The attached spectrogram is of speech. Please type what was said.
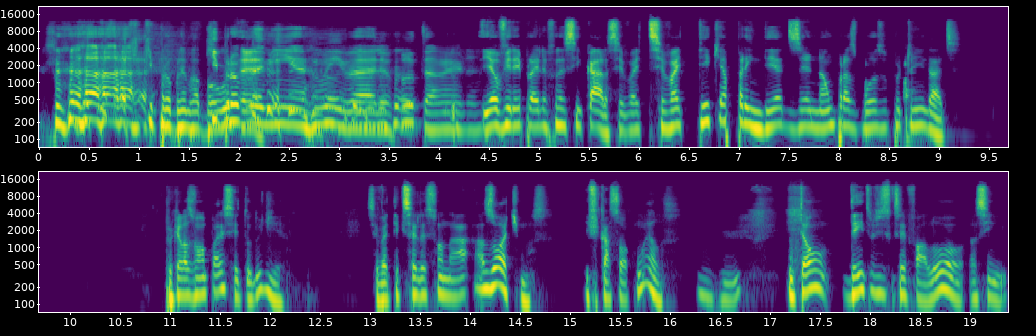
que problema bom. Que probleminha é. ruim, velho. Puta merda. E eu virei para ele e falei assim, cara, você vai, você vai ter que aprender a dizer não para as boas oportunidades. Porque elas vão aparecer todo dia. Você vai ter que selecionar as ótimas e ficar só com elas. Uhum. Então, dentro disso que você falou, assim,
